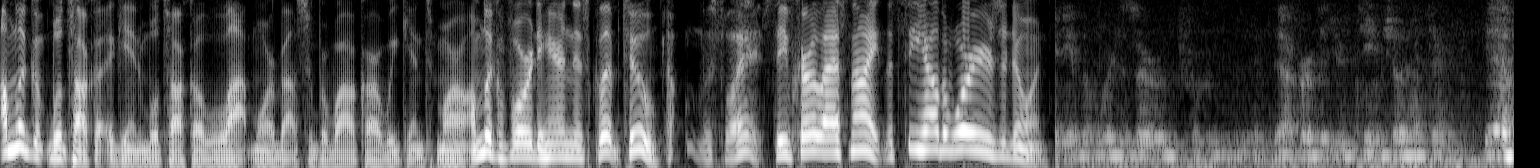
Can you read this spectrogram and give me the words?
I'm looking. We'll talk again. We'll talk a lot more about Super Wildcard Weekend tomorrow. I'm looking forward to hearing this clip too. Oh, let's play it. Steve Kerr last night. Let's see how the Warriors are doing. Any of them were deserved from the effort that your team showed out there. Yeah,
